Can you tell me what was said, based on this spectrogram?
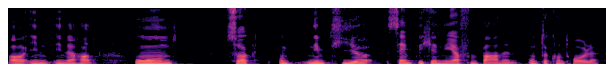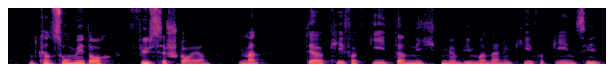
äh, in, inne hat und sorgt und nimmt hier sämtliche Nervenbahnen unter Kontrolle und kann somit auch Füße steuern. Ich meine, der Käfer geht dann nicht mehr, wie man einen Käfer gehen sieht.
